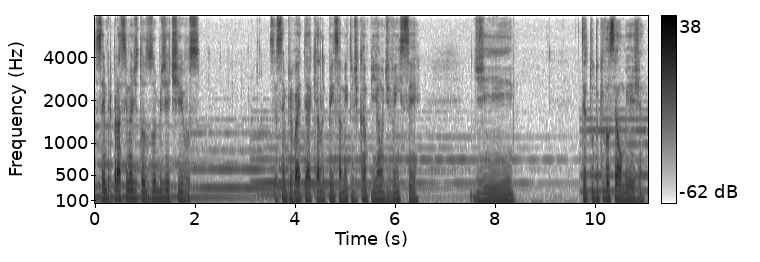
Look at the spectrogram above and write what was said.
sempre para cima de todos os objetivos. Você sempre vai ter aquele pensamento de campeão, de vencer, de ter tudo que você almeja.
